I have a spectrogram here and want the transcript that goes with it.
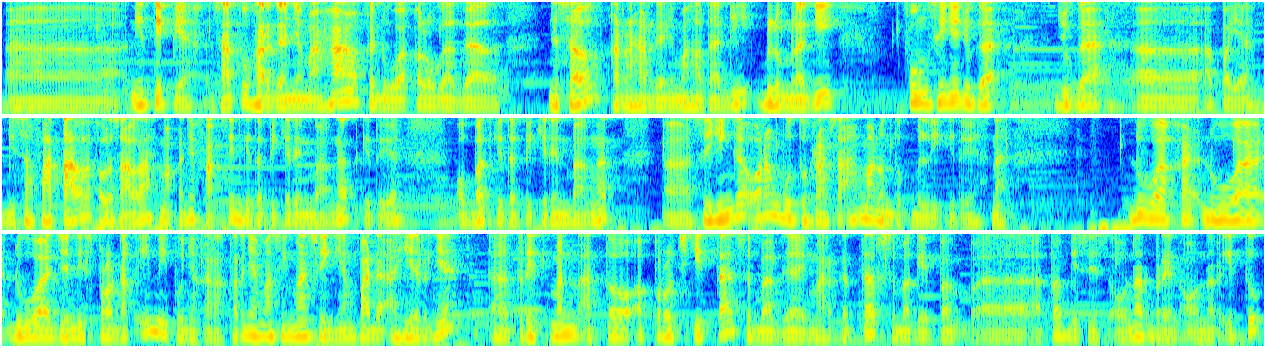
uh, nitip ya. Satu harganya mahal. Kedua kalau gagal nyesel karena harganya mahal tadi. Belum lagi fungsinya juga juga uh, apa ya bisa fatal kalau salah. Makanya vaksin kita pikirin banget gitu ya. Obat kita pikirin banget uh, sehingga orang butuh rasa aman untuk beli gitu ya. Nah dua dua dua jenis produk ini punya karakternya masing-masing. Yang pada akhirnya uh, treatment atau approach kita sebagai marketer sebagai uh, apa business owner brand owner itu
